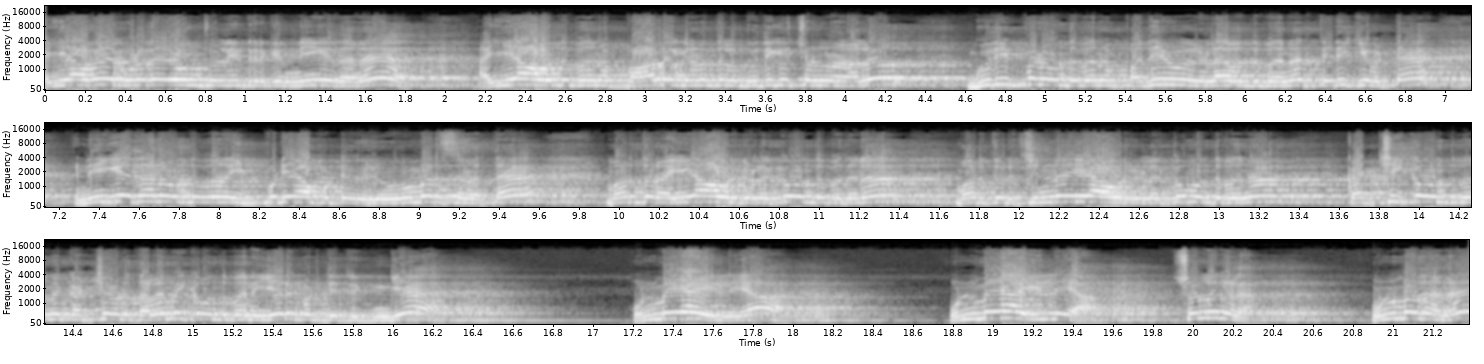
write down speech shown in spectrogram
ஐயாவே குலதெய்வம்னு சொல்லிட்டு இருக்கிற நீங்க தானே? ஐயா வந்து பார்த்தீங்கன்னா பாலும் கிணத்துல குதிக்க சொன்னாலும் குதிப்பன வந்து பதிவுகளை வந்து பார்த்தீங்கன்னா தெரிக்க விட்ட நீங்க தானே வந்து இப்படியாப்பட்ட ஒரு விமர்சனத்தை மருத்துவர் ஐயா அவர்களுக்கும் வந்து பாத்தீங்கன்னா மருத்துவர் சின்னையா அவர்களுக்கும் வந்து பாத்தீங்கன்னா கட்சிக்கும் வந்து பார்த்தீங்கன்னா கட்சியோட தலைமைக்கும் வந்து பார்த்தீங்கன்னா ஏற்படுத்திட்டு இருக்கீங்க. உண்மையா இல்லையா? உண்மையா இல்லையா? சொல்லுங்களேன். உண்மைதானே?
